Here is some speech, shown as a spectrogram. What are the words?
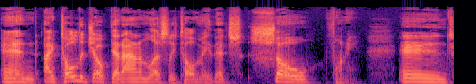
And I told a joke that Adam Leslie told me that's so funny. And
